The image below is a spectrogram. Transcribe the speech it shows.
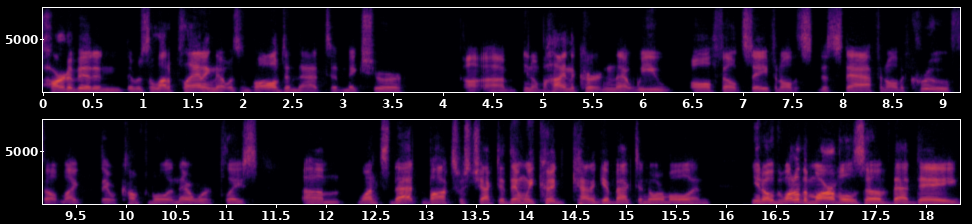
part of it, and there was a lot of planning that was involved in that to make sure uh, um, you know, behind the curtain that we all felt safe and all the, the, staff and all the crew felt like they were comfortable in their workplace. Um, once that box was checked, then we could kind of get back to normal. And, you know, one of the marvels of that day,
